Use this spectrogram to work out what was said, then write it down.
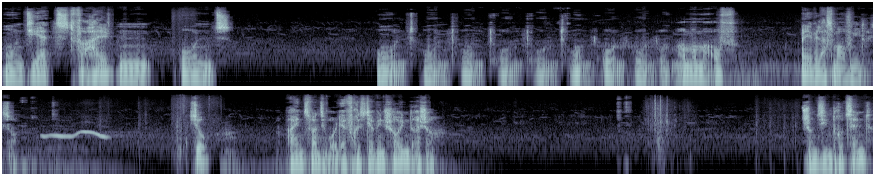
und jetzt Verhalten und und, und, und, und, und, und, und, und, und. Machen wir mal auf. Nee, wir lassen mal auf niedrig, so. So. 21, boah, der frisst ja wie ein Scheunendrescher. Schon 7%.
